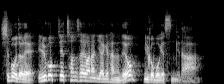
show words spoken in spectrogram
15절에 일곱째 천사에 관한 이야기를 하는데요. 읽어보겠습니다.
